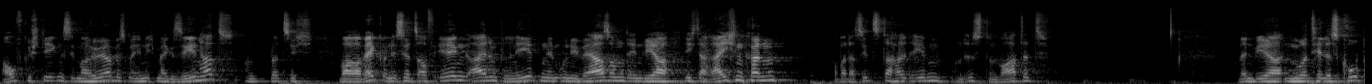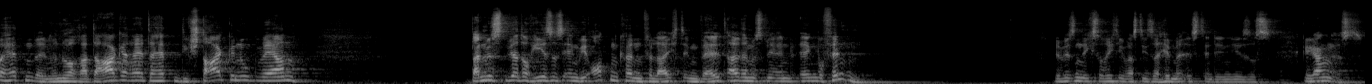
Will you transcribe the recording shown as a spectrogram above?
aufgestiegen ist, immer höher, bis man ihn nicht mehr gesehen hat und plötzlich war er weg und ist jetzt auf irgendeinem Planeten im Universum, den wir nicht erreichen können, aber da sitzt er halt eben und ist und wartet. Wenn wir nur Teleskope hätten, wenn wir nur Radargeräte hätten, die stark genug wären, dann müssten wir doch Jesus irgendwie orten können, vielleicht im Weltall, dann müssten wir ihn irgendwo finden. Wir wissen nicht so richtig, was dieser Himmel ist, in den Jesus gegangen ist.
